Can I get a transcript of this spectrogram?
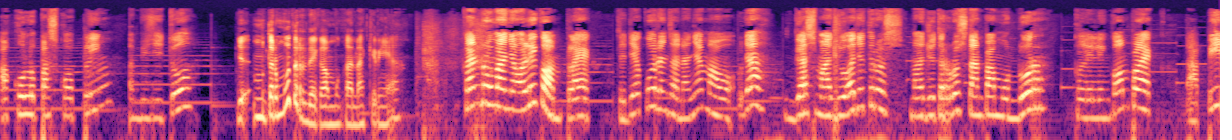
Aku lepas kopling. Habis itu Ya, muter-muter deh kamu kan akhirnya. kan rumahnya Oli komplek jadi aku rencananya mau udah gas maju aja terus maju terus tanpa mundur keliling komplek. Tapi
